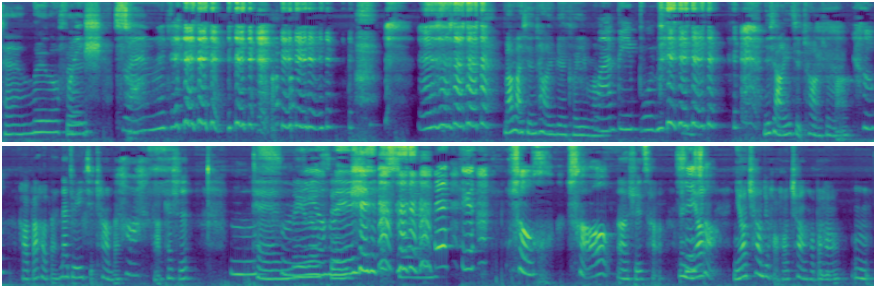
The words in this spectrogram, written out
Ten little fish。妈妈先唱一遍可以吗？完毕不毕。你想一起唱是吗？好吧，好吧，那就一起唱吧。好。好，开始。嗯 Ten little fish 草草啊，水草。那你要你要唱就好好唱，好不好？嗯。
